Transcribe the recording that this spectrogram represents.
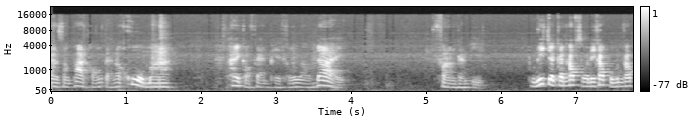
การสัมภาษณ์ของแต่ละคู่มาให้กับแฟนเพจของเราได้ฟังกันอีกพรุ่งนี้เจอกันครับ สวัสดีครับขอบคุณครับ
